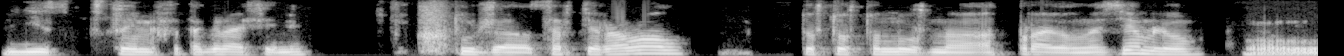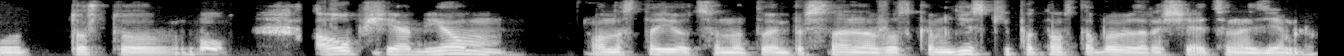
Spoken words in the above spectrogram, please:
диск с твоими фотографиями тут же отсортировал, то, что, что нужно, отправил на землю, то, что, ну, а общий объем, он остается на твоем персональном жестком диске, потом с тобой возвращается на землю.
